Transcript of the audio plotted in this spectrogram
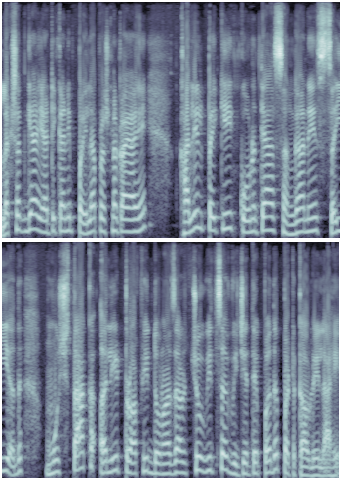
लक्षात घ्या या ठिकाणी पहिला प्रश्न काय आहे? खालीलपैकी कोणत्या संघाने सय्यद मुश्ताक अली ट्रॉफी दोन हजार चोवीसचं विजेतेपद पटकावलेलं आहे.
